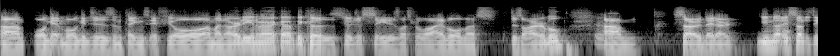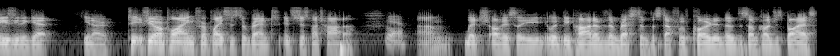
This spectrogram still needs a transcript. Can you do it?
um, or get mortgages and things if you're a minority in America because you're just seen as less reliable and less desirable. Mm. Um, so they don't, you know, it's not as easy to get, you know, to, if you're applying for places to rent, it's just much harder yeah. um, which obviously would be part of the rest of the stuff we've quoted of the subconscious bias.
